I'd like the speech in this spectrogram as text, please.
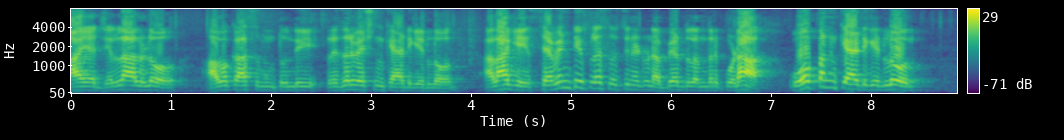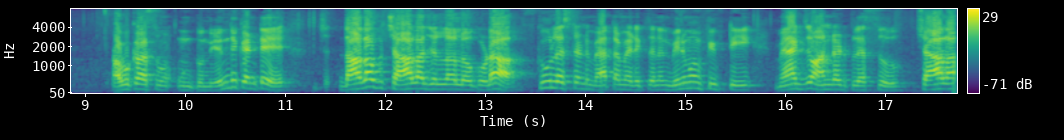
ఆయా జిల్లాలలో అవకాశం ఉంటుంది రిజర్వేషన్ కేటగిరీలో. అలాగే సెవెంటీ ప్లస్ వచ్చినటువంటి అభ్యర్థులందరూ కూడా ఓపెన్ కేటగిరీలో అవకాశం ఉంటుంది. ఎందుకంటే దాదాపు చాలా జిల్లాల్లో కూడా స్కూల్ అసిస్టెంట్ మ్యాథమెటిక్స్ అనేది minimum fifty maximum hundred plus చాలా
